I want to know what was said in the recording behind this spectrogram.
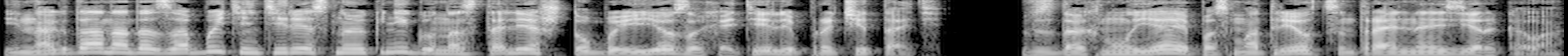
Иногда надо забыть интересную книгу на столе, чтобы ее захотели прочитать. Вздохнул я и посмотрел в центральное зеркало,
